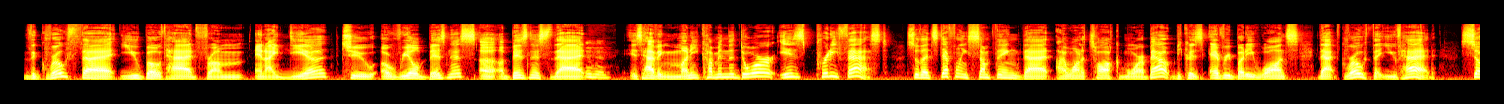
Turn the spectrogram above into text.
The growth that you both had from an idea to a real business, uh, a business that hmm is having money come in the door is pretty fast. So that's definitely something that I want to talk more about because everybody wants that growth that you've had. So,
